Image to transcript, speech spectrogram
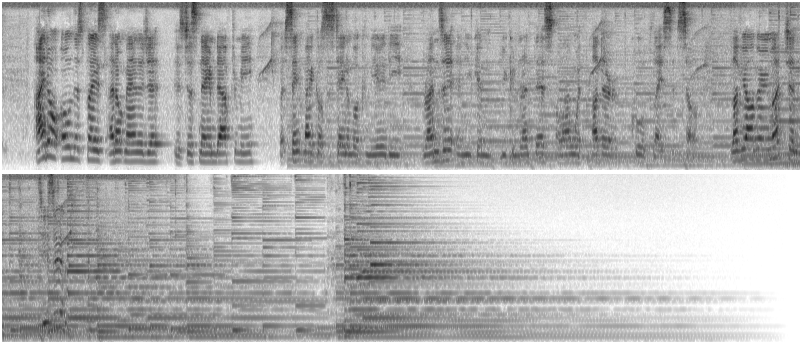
I don't own this place, I don't manage it. It's just named after me. But St. Michael Sustainable Community runs it and you can, you can rent this along with other cool places. So love you all very much and see you soon.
